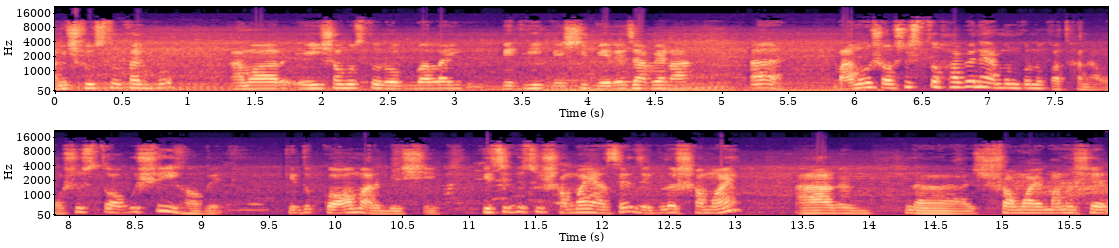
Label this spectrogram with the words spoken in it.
আমি সুস্থ থাকব। আমার এই সমস্ত রোগবালাই বিধি বেশি বেড়ে যাবে না। হ্যাঁ মানুষ অসুস্থ হবে না এমন কোনো কথা না। অসুস্থ অবশ্যই হবে, কিন্তু কম আর বেশি। কিছু কিছু সময় আছে যেগুলো সময় আর সময় মানুষের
